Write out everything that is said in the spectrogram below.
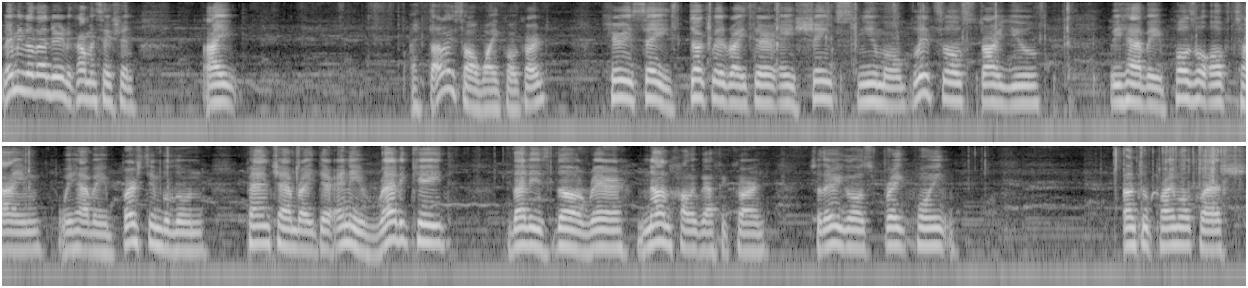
Let me know down there in the comment section. I, I thought I saw a white code card. Here it says Ducklett right there, a Shinx, Numel, Blitzle, Staryu. We have a Puzzle of Time. We have a Bursting Balloon, Pancham right there, and Eradicate. That is the rare non-holographic card. So there you goes, Breakpoint. Onto Primal Clash.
